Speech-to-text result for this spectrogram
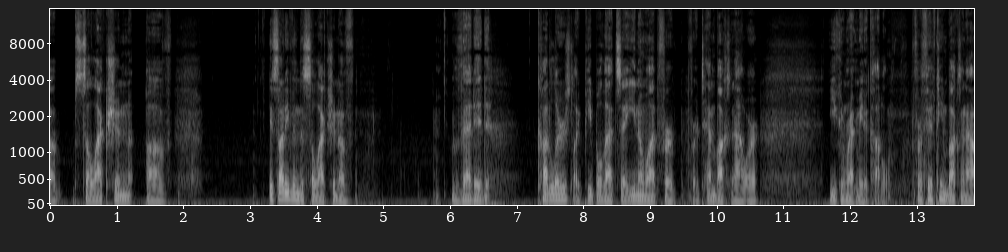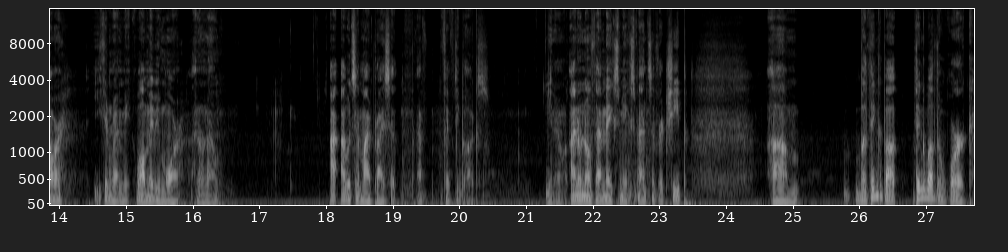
a selection of it's not even the selection of vetted cuddlers, like people that say, you know what, for for ten bucks an hour, you can rent me to cuddle. For fifteen bucks an hour, you can rent me. Well, maybe more. I don't know. I, I would set my price at, at 50 bucks. You know, I don't know if that makes me expensive or cheap. Um, but think about think about the work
